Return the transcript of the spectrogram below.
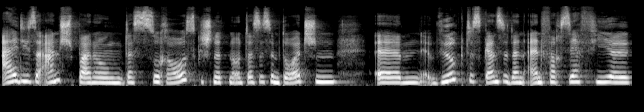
all diese Anspannung, das ist so rausgeschnitten und das ist im Deutschen, ähm, wirkt das Ganze dann einfach sehr viel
